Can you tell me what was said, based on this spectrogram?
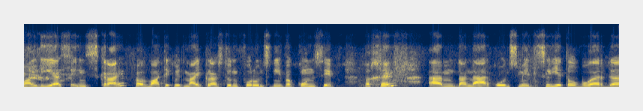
maar lees en skryf wat ek met my klas doen vir ons nuwe konsep begin. Ehm um, dan werk ons met sleutelwoorde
